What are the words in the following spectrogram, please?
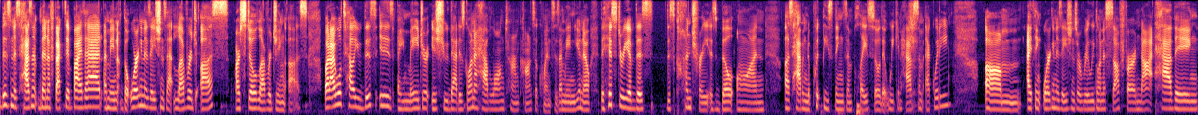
business hasn't been affected by that. I mean, the organizations that leverage us are still leveraging us. But I will tell you, this is a major issue that is going to have long-term consequences. I mean, you know, the history of this this country is built on us having to put these things in place so that we can have some equity. Um, I think organizations are really going to suffer not having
